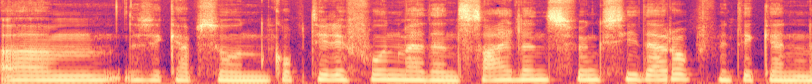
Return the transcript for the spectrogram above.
Um, dus ik heb zo'n koptelefoon met een silence-functie daarop. Vind ik een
